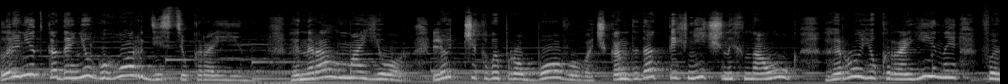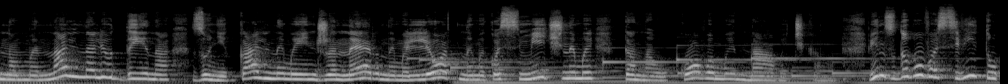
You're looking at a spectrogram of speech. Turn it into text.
Леонід Каденюк гордість України, генерал-майор, льотчик-випробовувач, кандидат технічних наук, герой України, феноменальна людина з унікальними інженерними, льотними, космічними та науковими навичками. Він здобув освіту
